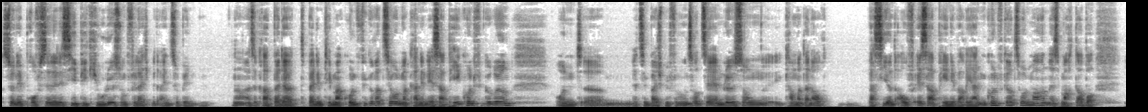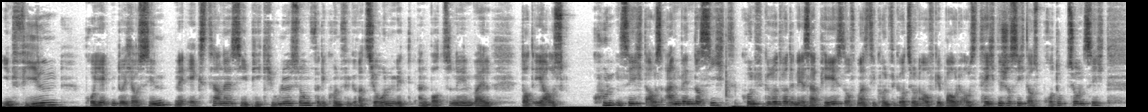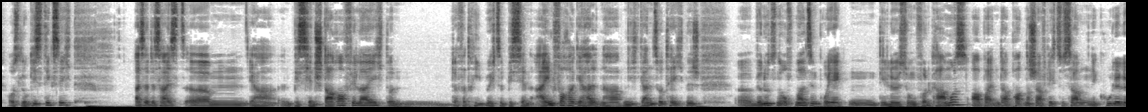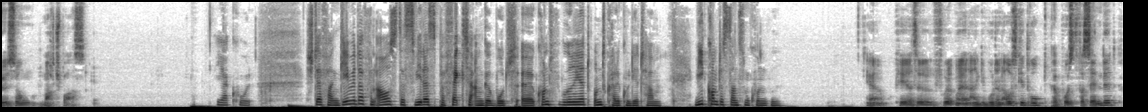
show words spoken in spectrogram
so eine professionelle CPQ-Lösung vielleicht mit einzubinden. Also gerade bei, der, bei dem Thema Konfiguration, man kann in SAP konfigurieren und ähm, jetzt im Beispiel von unserer CRM-Lösung kann man dann auch basierend auf SAP eine Variantenkonfiguration machen. Es macht aber in vielen Projekten durchaus Sinn, eine externe CPQ-Lösung für die Konfiguration mit an Bord zu nehmen, weil dort eher aus Kundensicht, aus Anwendersicht konfiguriert wird. In SAP ist oftmals die Konfiguration aufgebaut aus technischer Sicht, aus Produktionssicht, aus Logistiksicht. Also das heißt, ähm, ja, ein bisschen starrer vielleicht und der Vertrieb möchte es ein bisschen einfacher gehalten haben, nicht ganz so technisch. Äh, wir nutzen oftmals in Projekten die Lösung von Camos, arbeiten da partnerschaftlich zusammen. Eine coole Lösung, macht Spaß. Ja, cool. Stefan, gehen wir davon aus, dass wir das perfekte Angebot äh, konfiguriert und kalkuliert haben. Wie kommt es dann zum Kunden? Ja, okay, also früher hat man ein Angebot dann ausgedruckt, per Post versendet,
